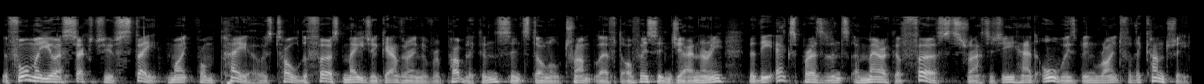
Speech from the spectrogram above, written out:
The former US Secretary of State, Mike Pompeo, has told the first major gathering of Republicans since Donald Trump left office in January that the ex president's America First strategy had always been right for the country.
